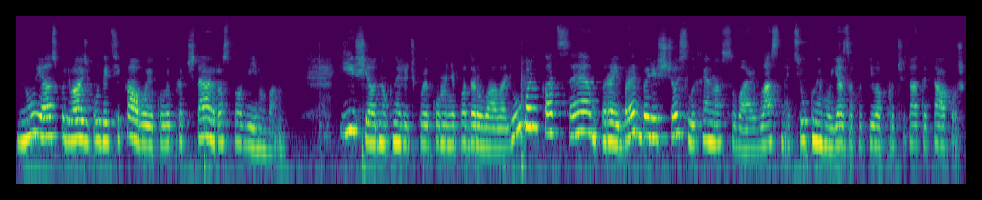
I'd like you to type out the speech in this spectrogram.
ну, я сподіваюся, буде цікавою, коли прочитаю, розповім вам. І ще одну книжечку, яку мені подарувала Любонька, це Рей Бредбері Щось лихе насуває. Власне, цю книгу я захотіла прочитати також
